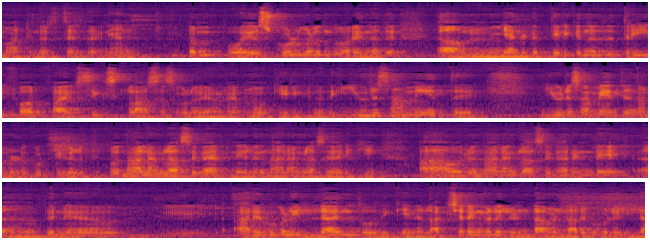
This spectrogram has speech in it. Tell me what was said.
മാറ്റി നിർത്തരുത്. ഞാൻ ഇപ്പം പോയ സ്കൂളുകൾ എന്ന് പറയുന്നത് ഞാൻ എടുത്തിരിക്കുന്നത് ത്രീ ഫോർ ഫൈവ് സിക്സ് ക്ലാസ്സുകളെയാണ് നോക്കിയിരിക്കുന്നത്. ഈ ഒരു സമയത്ത് ഈ ഒരു സമയത്ത് നമ്മുടെ കുട്ടികൾക്ക് ഇപ്പോൾ നാലാം ക്ലാസ്സുകാരനെ അല്ലെങ്കിൽ നാലാം ക്ലാസ്സുകാരിക്ക് ആ ഒരു നാലാം ക്ലാസ്സുകാരന്റെ പിന്നെ അറിവുകളില്ല എന്ന് തോന്നിക്കഴിഞ്ഞാൽ അക്ഷരങ്ങളിൽ ഉണ്ടാവേണ്ട അറിവുകളില്ല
